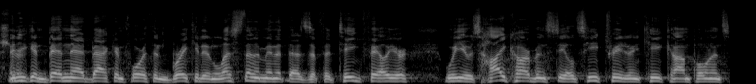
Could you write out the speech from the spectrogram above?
Sure. And you can bend that back and forth and break it in less than a minute. That is a fatigue failure. We use high carbon steels, heat treated and key components.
